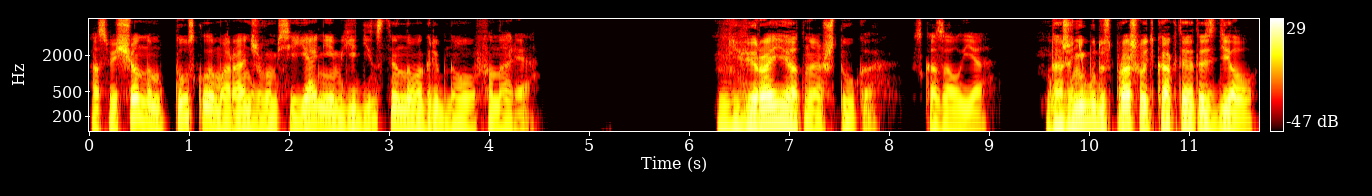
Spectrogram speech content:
освещенном тусклым оранжевым сиянием единственного грибного фонаря. «Невероятная штука», — сказал я. «Даже не буду спрашивать, как ты это сделал.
